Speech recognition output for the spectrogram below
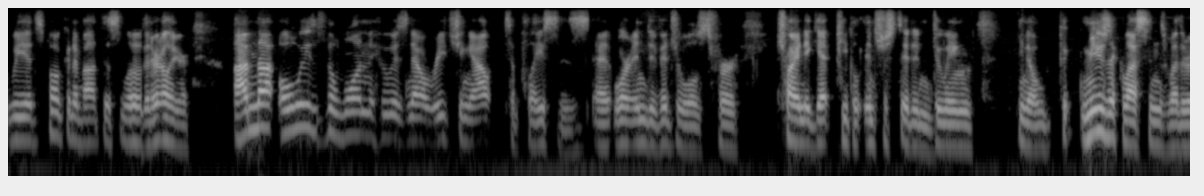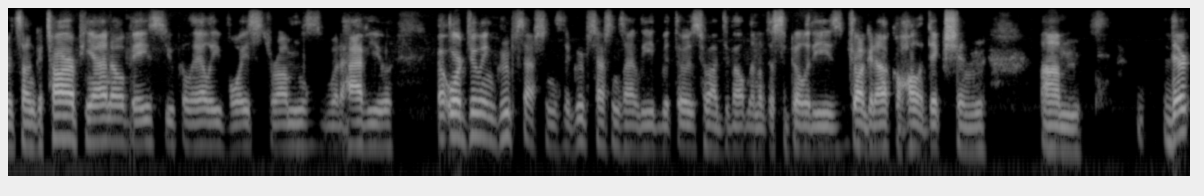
we had spoken about this a little bit earlier. I'm not always the one who is now reaching out to places uh, or individuals for trying to get people interested in doing, you know, music lessons whether it's on guitar, piano, bass, ukulele, voice, drums, what have you, or doing group sessions. The group sessions I lead with those who have developmental disabilities, drug and alcohol addiction, um, there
